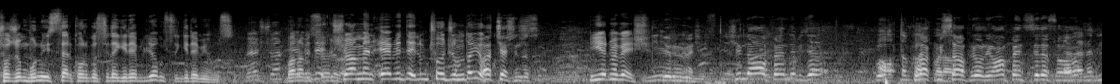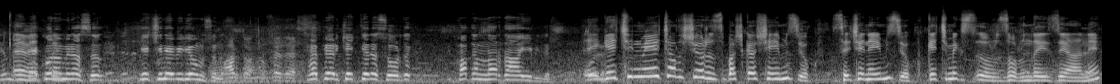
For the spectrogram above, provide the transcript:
çocuğun bunu ister korkusuyla girebiliyor musun, giremiyor musun? Ben şu an Bana evli bir de- şu an ben evli değilim çocuğum da yok. Kaç yaşındasın? 25. 25. Şimdi hanımefendi bize bu Altın kulak para? misafir oluyor. Hanımefendi size de soralım. Evlenebiliyor musun? Ekonomi nasıl? Geçinebiliyor musunuz? Hep erkeklere sorduk. Kadınlar daha iyi bilir. E, geçinmeye çalışıyoruz. Başka şeyimiz yok. Seçeneğimiz yok. Geçmek zor- zorundayız yani.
